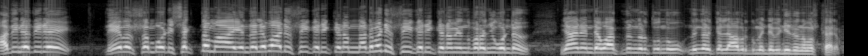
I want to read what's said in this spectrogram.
അതിനെതിരെ ദേവസ്വം ബോർഡ് ശക്തമായ നിലപാട് സ്വീകരിക്കണം നടപടി സ്വീകരിക്കണം എന്ന് പറഞ്ഞുകൊണ്ട് ഞാൻ എന്റെ വാക്കുകൾ നിർത്തുന്നു. നിങ്ങൾക്കെല്ലാവർക്കും എന്റെ വിനീത നമസ്കാരം.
